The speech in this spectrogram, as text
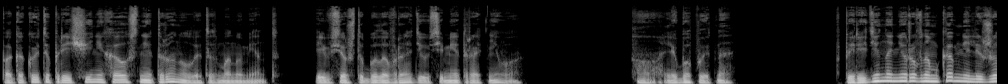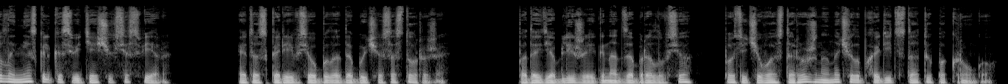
По какой-то причине хаос не тронул этот монумент и все, что было в радиусе метра от него. О, любопытно. Впереди на неровном камне лежало несколько светящихся сфер. Это, скорее всего, была добыча со сторожа. Подойдя ближе, Игнат забрал все, после чего осторожно начал обходить статую по кругу.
